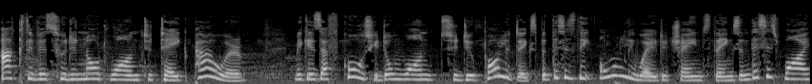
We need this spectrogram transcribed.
Activists who do not want to take power. Because, of course, you don't want to do politics, but this is the only way to change things. And this is why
